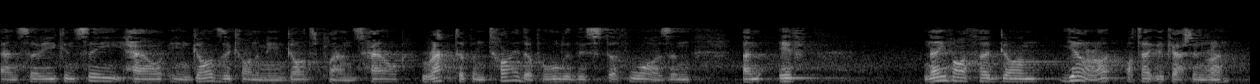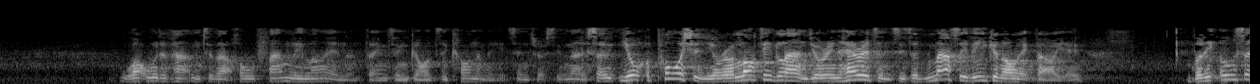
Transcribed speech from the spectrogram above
And so you can see how, in God's economy, in God's plans, how wrapped up and tied up all of this stuff was. And, and if Naboth had gone, yeah, all right, I'll take the cash and run, what would have happened to that whole family line and things in God's economy? It's interesting to know. So your portion, your allotted land, your inheritance is of massive economic value. But it also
